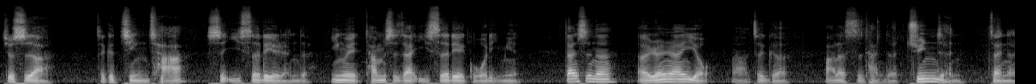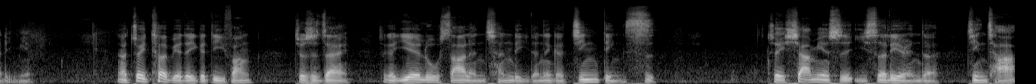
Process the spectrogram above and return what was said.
就是啊这个警察是以色列人的。因为他们是在以色列国里面，但是呢，呃，仍然有啊这个巴勒斯坦的军人在那里面。那最特别的一个地方，就是在这个耶路撒冷城里的那个金顶寺。所以下面是以色列人的警察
